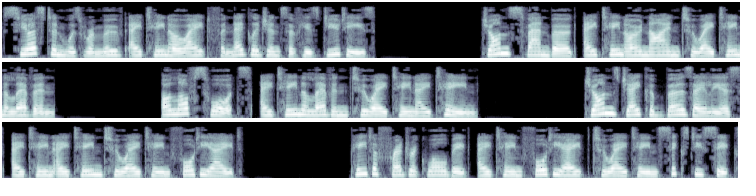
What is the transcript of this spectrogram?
Sjösten was removed 1808 for negligence of his duties. John Svanberg, 1809–1811 Olof Swartz, 1811–1818 Jöns Jacob Berzelius, 1818–1848 Peter Fredrik Wahlberg, 1848–1866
